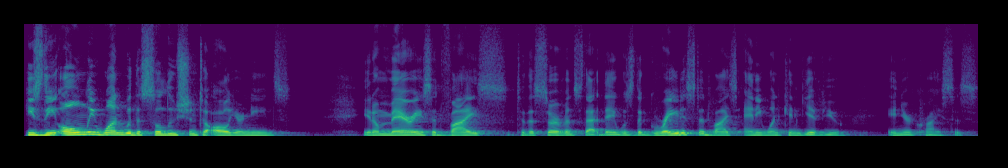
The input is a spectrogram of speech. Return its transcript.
He's the only one with the solution to all your needs. You know, Mary's advice to the servants that day was the greatest advice anyone can give you in your crisis.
